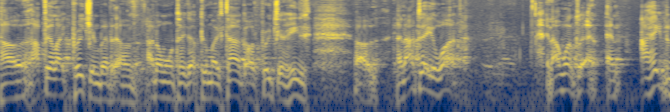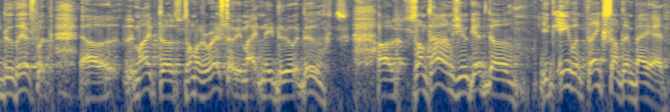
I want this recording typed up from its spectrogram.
uh, I feel like preaching, but uh, I don't want to take up too much time because preacher, he's, uh, and I tell you what. And I want to, and, and I hate to do this, but uh, it might uh, some of the rest of you might need to do it too. Uh, sometimes you get, uh, you even think something bad,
